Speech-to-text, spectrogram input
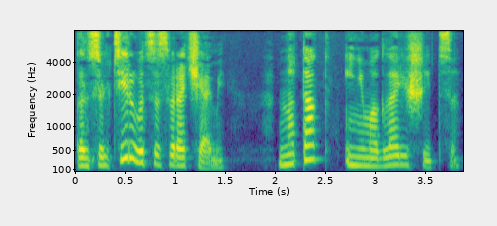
консультироваться с врачами, но так и не могла решиться.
